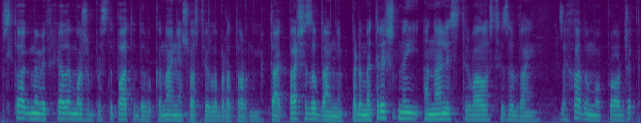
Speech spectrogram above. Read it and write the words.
Після того, як ми відкрили, можемо приступати до виконання шостої лабораторної. Так, перше завдання. Параметричний аналіз тривалості завдань. Заходимо в Project.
